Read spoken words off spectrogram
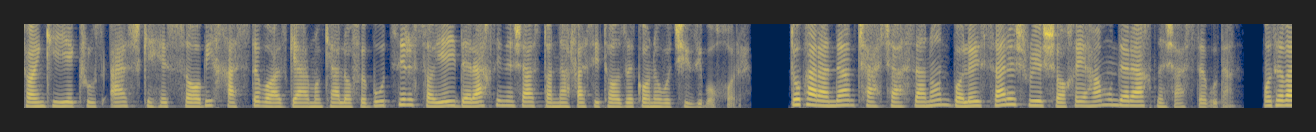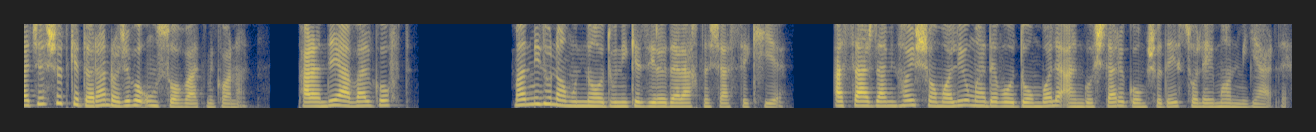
تا اینکه یک روز عصر که حسابی خسته و از گرم و کلافه بود زیر سایه درختی نشست تا نفسی تازه کنه و چیزی بخوره. دو پرنده هم چه چه زنان بالای سرش روی شاخه همون درخت نشسته بودن. متوجه شد که دارن راجع به اون صحبت می‌کنن. پرنده اول گفت من می‌دونم اون نادونی که زیر درخت نشسته کیه. از سرزمین های شمالی اومده و دنبال انگشتر گمشده سلیمان میگرده.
